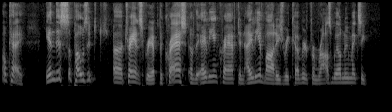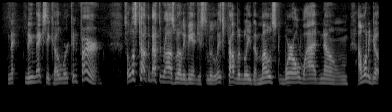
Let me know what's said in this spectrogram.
Okay, in this supposed uh, transcript, the crash of the alien craft and alien bodies recovered from Roswell, New New Mexico were confirmed. So let's talk about the Roswell event just a little. It's probably the most worldwide known. I want to go.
